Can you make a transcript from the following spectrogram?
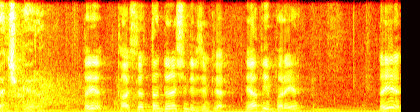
Ben çıkıyorum. Dayı, tahsilattan döner şimdi bizimkiler. Ne yapayım parayı? Dayı.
